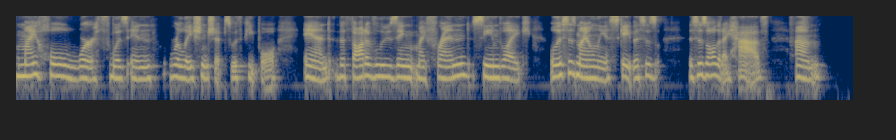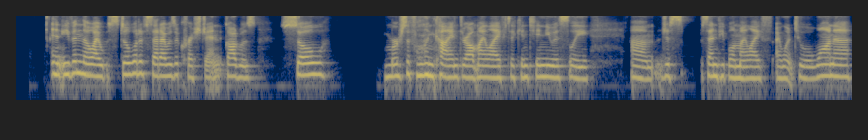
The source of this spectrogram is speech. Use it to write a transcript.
my whole worth was in relationships with people and the thought of losing my friend seemed like well this is my only escape this is this is all that i have um, and even though i still would have said i was a christian god was so merciful and kind throughout my life to continuously um, just send people in my life i went to awana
